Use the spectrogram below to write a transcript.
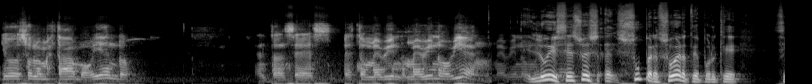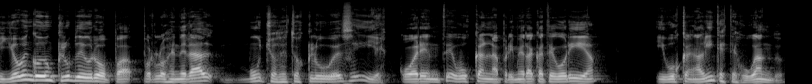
yo solo me estaba moviendo. Entonces esto me vino, me vino bien. Luis, eso es súper suerte porque si yo vengo de un club de Europa, por lo general muchos de estos clubes, y es coherente, buscan la primera categoría y buscan a alguien que esté jugando.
